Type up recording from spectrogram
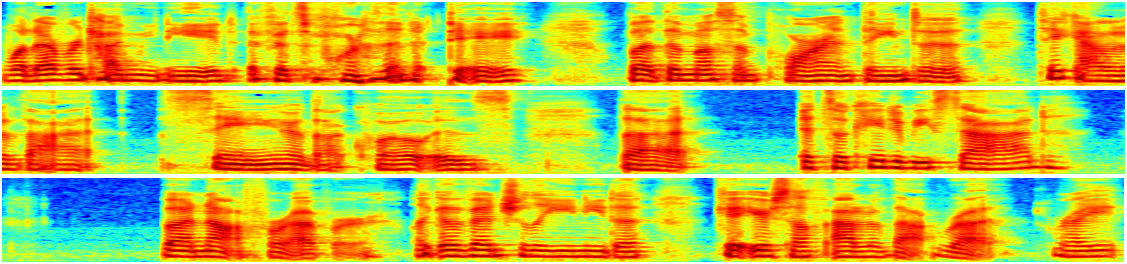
whatever time you need if it's more than a day. But the most important thing to take out of that saying or that quote is that it's okay to be sad, but not forever. Like eventually you need to get yourself out of that rut, right?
